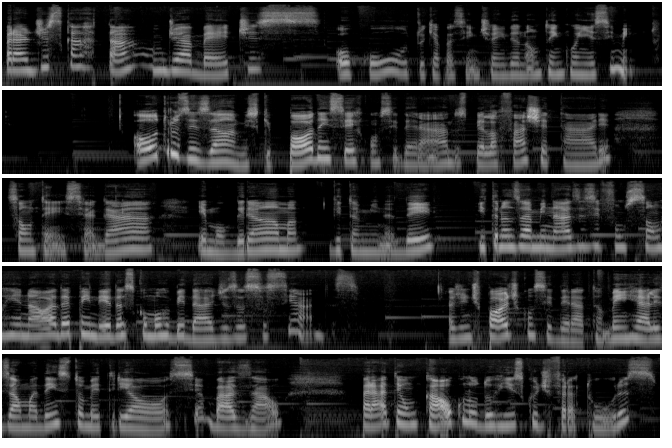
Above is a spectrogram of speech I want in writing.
para descartar um diabetes oculto que a paciente ainda não tem conhecimento. Outros exames que podem ser considerados pela faixa etária são TSH, hemograma, vitamina D e transaminases e função renal a depender das comorbidades associadas. A gente pode considerar também realizar uma densitometria óssea basal para ter um cálculo do risco de fraturas.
